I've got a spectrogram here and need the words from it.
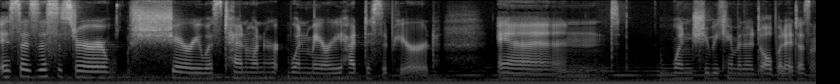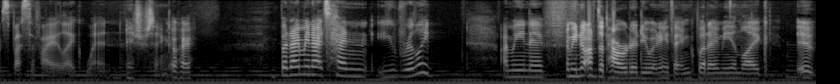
it says this sister Sherry was 10 when her when Mary had disappeared and when she became an adult, but it doesn't specify like when. Interesting. Okay. But I mean at 10 you really I mean if I mean, you don't have the power to do anything, but I mean, like, it.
